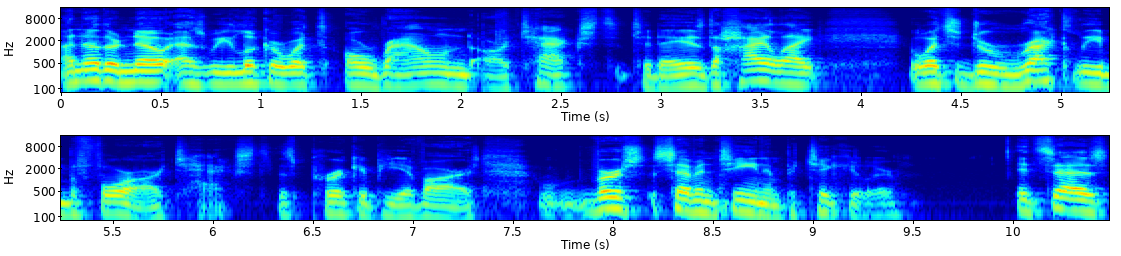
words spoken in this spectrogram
Another note as we look at what's around our text today is to highlight what's directly before our text, this pericope of ours. Verse 17 in particular. It says,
